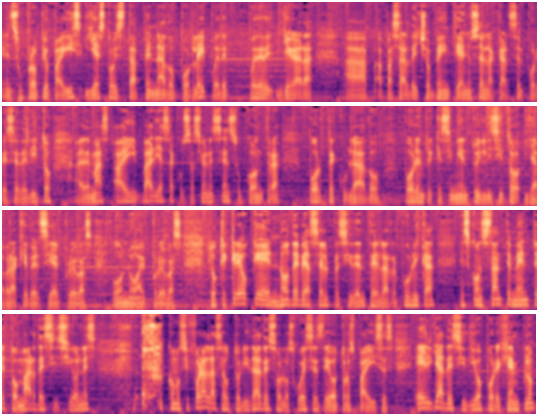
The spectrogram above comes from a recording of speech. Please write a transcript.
en su propio país y esto está penado por ley, puede, puede llegar a, a, pasar de hecho 20 años en la cárcel por ese delito. Además hay varias acusaciones en su contra por peculado, por enriquecimiento ilícito y habrá que ver si hay pruebas o no hay pruebas. Lo que creo que no debe hacer el presidente de la República es constantemente tomar decisiones como si fueran las autoridades o los jueces de otros países. Él ya decidió, por ejemplo,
